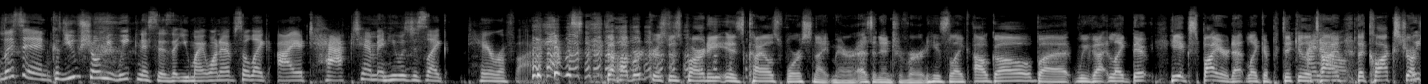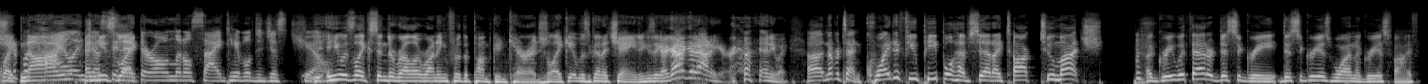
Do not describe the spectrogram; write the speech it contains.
Listen, because you've shown me weaknesses that you might want to have. So, like, I attacked him, and he was just like terrified. the Hubbard Christmas party is Kyle's worst nightmare as an introvert. He's like, I'll go, but we got like there. He expired at like a particular time. The clock struck like nine, Kyle and, and he's like. their own little side table to just chill. He was like Cinderella running for the pumpkin carriage, like it was going to change. He's like, I gotta get out of here. anyway, uh, number 10. Quite a few people have said I talk too much. agree with that or disagree? Disagree is one, agree is five.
